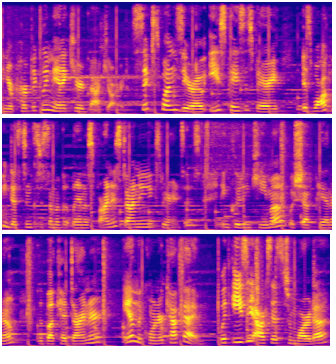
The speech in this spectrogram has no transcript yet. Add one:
in your perfectly manicured backyard. 610 East Paces Ferry is walking distance to some of Atlanta's finest dining experiences, including Kyma with Chef Pano, the Buckhead Diner, and the Corner Cafe. With easy access to MARTA,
